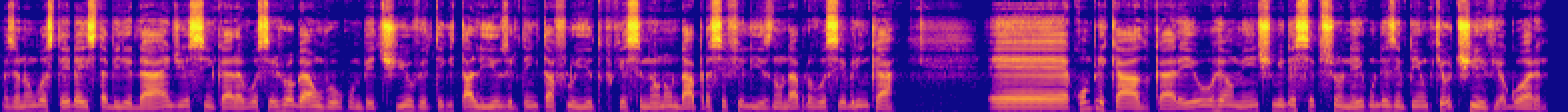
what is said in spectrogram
mas eu não gostei da estabilidade. E assim, cara, você jogar um jogo competitivo, ele tem que estar tá liso, ele tem que estar tá fluido, porque senão não dá para ser feliz, não dá para você brincar. É complicado, cara. Eu realmente me decepcionei com o desempenho que eu tive. Agora,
